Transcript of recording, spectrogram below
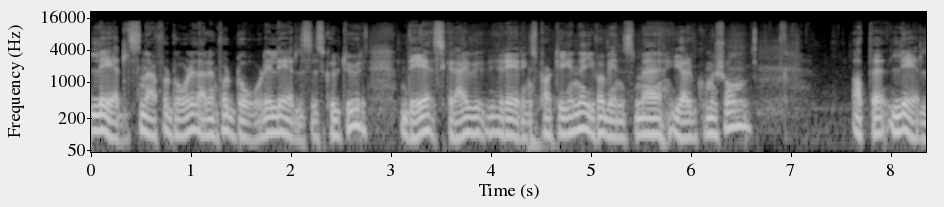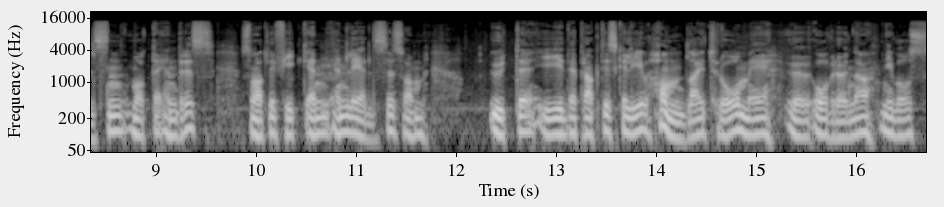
Ledelsen er for dårlig. Det er en for dårlig ledelseskultur. Det skrev regjeringspartiene i forbindelse med Gjørv-kommisjonen. At ledelsen måtte endres, sånn at vi fikk en, en ledelse som ute i det praktiske liv handla i tråd med overordna nivås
